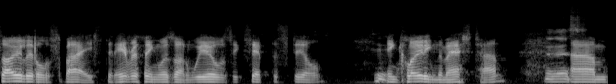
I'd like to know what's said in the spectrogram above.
so little space that everything was on wheels except the still, hmm. including the mash tun. Yes. Um,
